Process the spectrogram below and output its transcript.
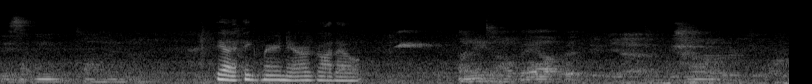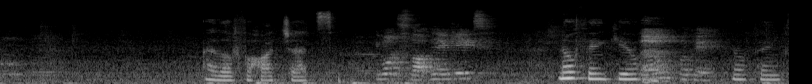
there's something? Oh, I don't know. Yeah, I think Marinara got out. I need to hop out, but. Um, I love the hot jets. You want slot pancakes? No, thank you. No? Okay. No, thanks.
